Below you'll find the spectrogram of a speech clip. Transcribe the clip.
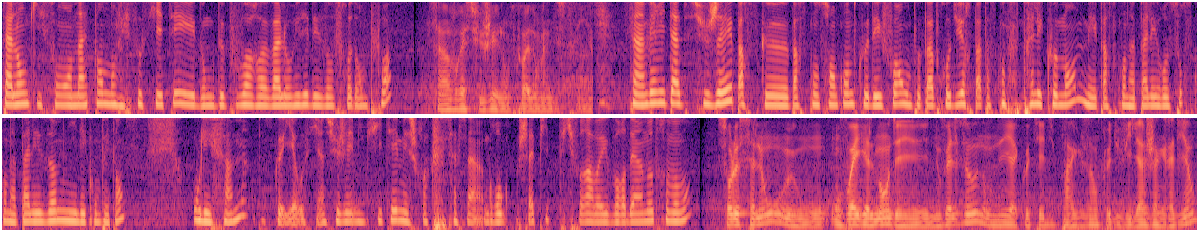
talents qui sont en attente dans les sociétés et donc de pouvoir valoriser des offres d'emploi. C'est un vrai sujet l'emploi dans l'industrie. C'est un véritable sujet parce que parce qu'on se rend compte que des fois on ne peut pas produire pas parce qu'on n'a pas les commandes mais parce qu'on n'a pas les ressources, qu'on n'a pas les hommes ni les compétences ou les femmes parce qu'il y a aussi un sujet mixité mais je crois que ça c'est un gros gros chapitre qu'il faudra aborder à un autre moment. Sur le salon, on, voit également des nouvelles zones. On est à côté du, par exemple du village ingrédient.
